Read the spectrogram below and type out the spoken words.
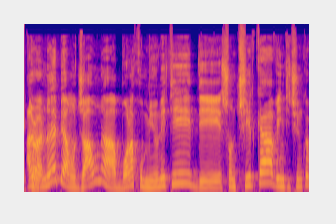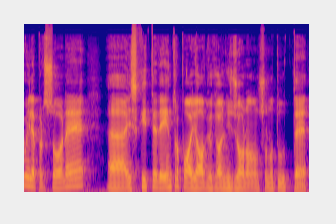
Allora, noi abbiamo già una buona community di. sono circa 25.000 persone eh, iscritte dentro. Poi, ovvio che ogni giorno non sono tutte,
